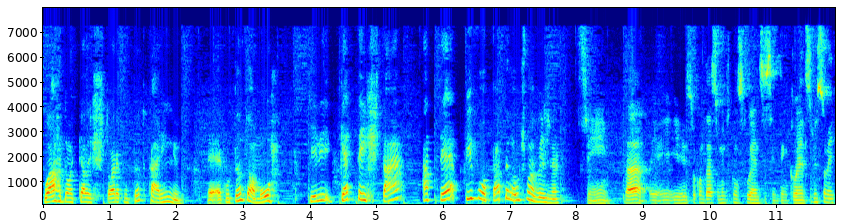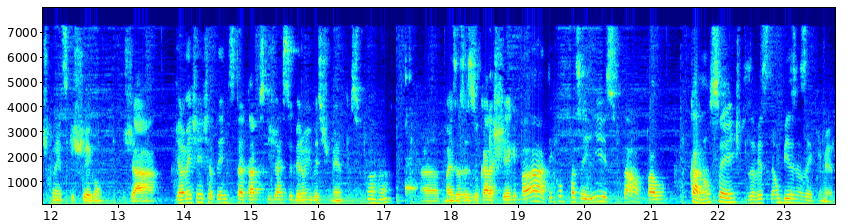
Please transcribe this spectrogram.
guardam aquela história com tanto carinho, é, é, com tanto amor, que ele quer testar até pivotar pela última vez, né? Sim, tá. E, e, isso acontece muito com os clientes, assim. Tem clientes, principalmente clientes que chegam já. Geralmente a gente atende startups que já receberam investimento, assim. Uhum. Uh, mas às vezes o cara chega e fala, ah, tem como fazer isso e tal. Eu falo, cara, não sei, a gente precisa ver se tem um business aí primeiro.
